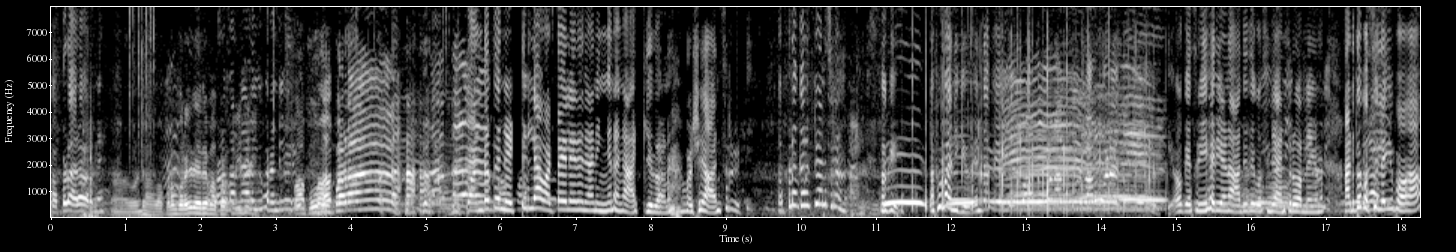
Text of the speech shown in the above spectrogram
പപ്പടം ആരാ പറഞ്ഞേ? പപ്പടം പറയില്ലേ പണ്ടത്തെ നെട്ടില്ല വട്ടയിലേനെ ഞാൻ ഇങ്ങനെ അങ്ങ് ആക്കിയതാണ്. പക്ഷെ ആൻസർ കിട്ടി. പപ്പടം കറക്റ്റ് ആൻസർ ആണ്. ഓക്കെ അഭിമാനിക്കൂ എന്താ ഓക്കെ ശ്രീഹരിയാണ് ആദ്യത്തെ ക്വസ്റ്റിന്റെ ആൻസർ പറഞ്ഞേക്കുന്നത്. അടുത്ത ക്വസ്റ്റിലേക്ക് പോകാം.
